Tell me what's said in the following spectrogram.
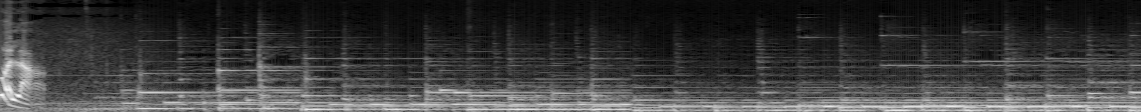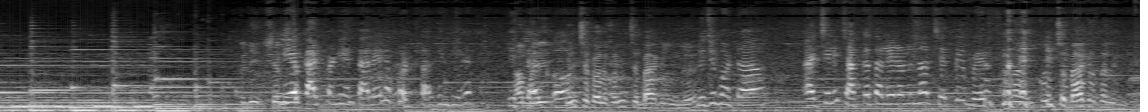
போலாம். கட் பண்ணி என் தலையில கொட்டாதீங்க ஆமா కొంచెం కొంచెం బ్యాక్ ఉంది ருஜு மாட்டா ஆக்சுவலி சக்க தலையில இருந்தா செத்தே போயிடும் కొంచెం బ్యాక్ తల్లింది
